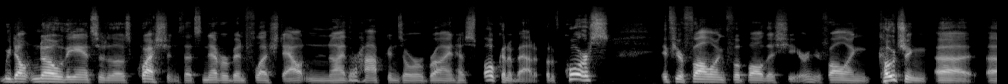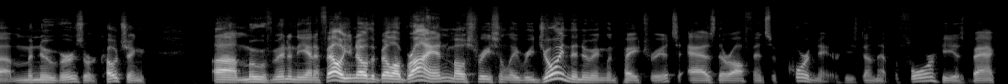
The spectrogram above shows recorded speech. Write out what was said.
we don't know the answer to those questions that's never been fleshed out and neither hopkins or o'brien has spoken about it but of course if you're following football this year and you're following coaching uh, uh maneuvers or coaching uh, movement in the NFL. You know that Bill O'Brien most recently rejoined the New England Patriots as their offensive coordinator. He's done that before. He is back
